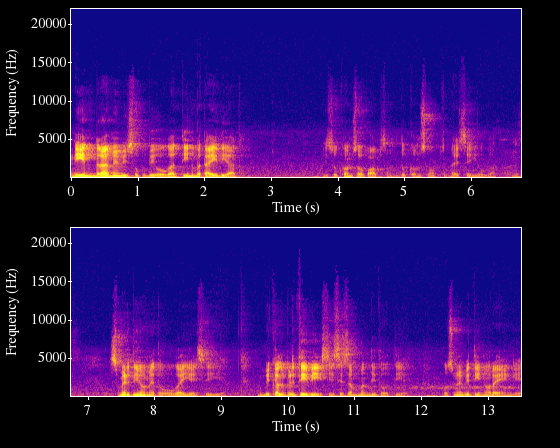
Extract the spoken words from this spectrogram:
निंद्रा में भी सुख भी होगा, तीन बता ही दिया था। कि सुखम सौ पाप सम दुखम सौ ऐसे ही होगा। स्मृतियों में तो होगा ही ऐसे ही है। विकल्प वृत्ति भी इसी से संबंधित होती है। उसमें भी तीनों रहेंगे।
